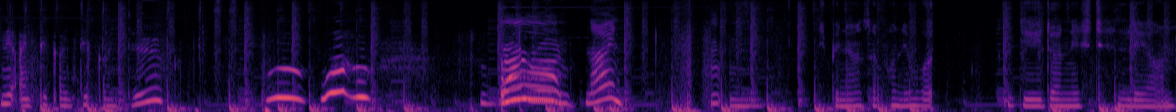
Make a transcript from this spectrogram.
Nee, ein Tick, ein Tick, ein Tick. Wuhu, wuhu. Boom. Nein. Ich bin ernsthaft von dem. Die da nicht lernen.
